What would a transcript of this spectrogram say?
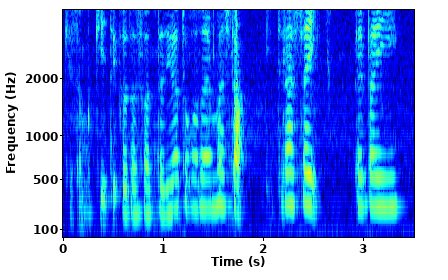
今朝も聞いてくださってありがとうございました。いってらっしゃい。バイバイ。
